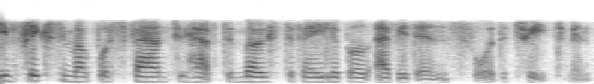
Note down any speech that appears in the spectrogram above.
infliximab was found to have the most available evidence for the treatment.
